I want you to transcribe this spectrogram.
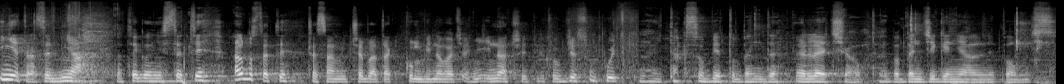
i nie tracę dnia. Dlatego niestety, albo stety, czasami trzeba tak kombinować, a nie inaczej, tylko gdzie są płytki. No i tak sobie to będę leciał. To chyba będzie genialny pomysł.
